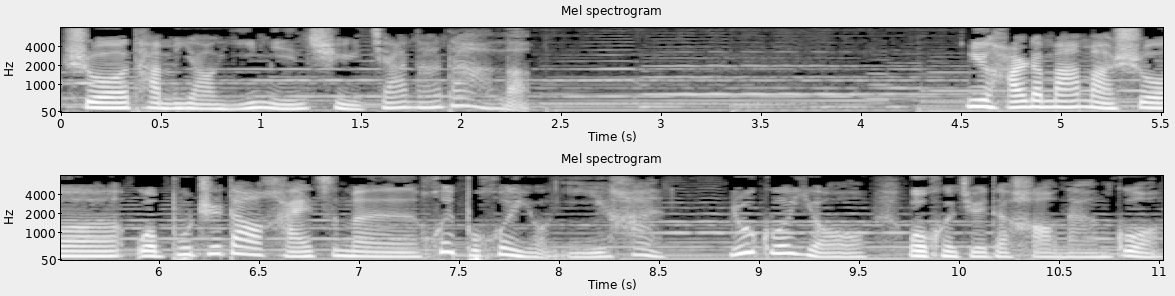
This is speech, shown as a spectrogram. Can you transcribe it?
说，他们要移民去加拿大了。女孩的妈妈说：“我不知道孩子们会不会有遗憾，如果有，我会觉得好难过。”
